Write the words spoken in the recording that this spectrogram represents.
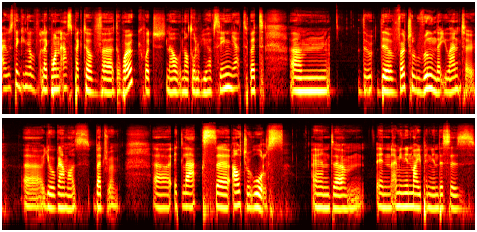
I was thinking of like one aspect of uh, the work, which now not all of you have seen yet, but um, the the virtual room that you enter uh, your grandma's bedroom. Uh, it lacks uh, outer walls, and um, in I mean, in my opinion, this is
